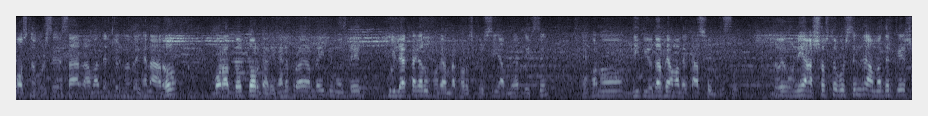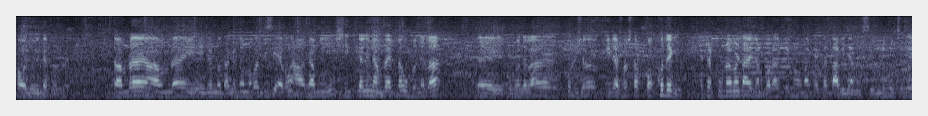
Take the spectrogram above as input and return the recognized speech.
প্রশ্ন করছে, স্যার, আমাদের জন্য তো এখানে আরও বরাদ্দ দরকার। এখানে প্রায় আমরা ইতিমধ্যে দুই লাখ টাকার উপরে আমরা খরচ করছি, আপনারা দেখছেন। এখনও দ্বিতীয় দফে আমাদের কাজ চলতেছে। তো উনি আশ্বস্ত করছেন যে আমাদেরকে সহযোগিতা করবেন। তো আমরা আমরা এই জন্য তাকে ধন্যবাদ দিচ্ছি এবং আগামী শীতকালীন আমরা একটা উপজেলা এই উপজেলা পরিষদ ক্রীড়া সংস্থার পক্ষ থেকে একটা টুর্নামেন্ট আয়োজন করার জন্য ওনাকে একটা দাবি জানাচ্ছি উনি বলছে যে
